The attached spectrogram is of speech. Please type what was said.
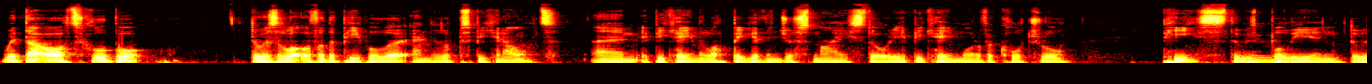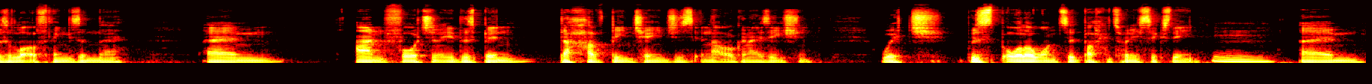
with that article, but there was a lot of other people that ended up speaking out. Um, it became a lot bigger than just my story. It became more of a cultural piece. There was Mm. bullying. There was a lot of things in there. Um, and fortunately, there's been there have been changes in that organisation, which was all I wanted back in 2016 Mm. um,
